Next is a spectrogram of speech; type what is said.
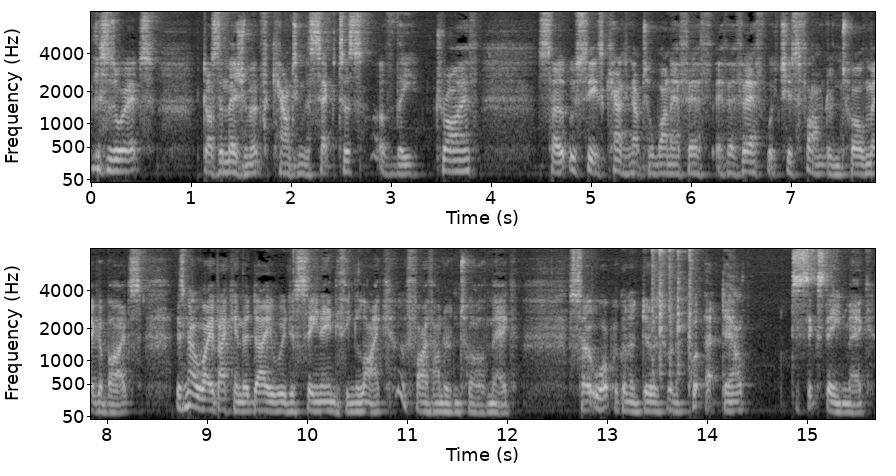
This is where it does the measurement for counting the sectors of the drive. So we see it's counting up to 1 FF, FFF, which is 512 megabytes. There's no way back in the day we'd have seen anything like 512 meg. So what we're going to do is we're going to put that down to 16 meg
